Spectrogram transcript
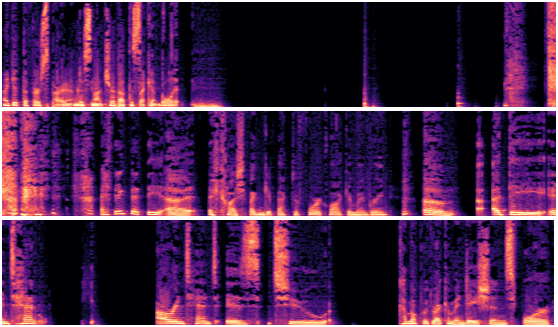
I get the first part. I'm just not sure about the second bullet. I think that the uh, gosh, if I can get back to four o'clock in my brain, um, at the intent, our intent is to come up with recommendations for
